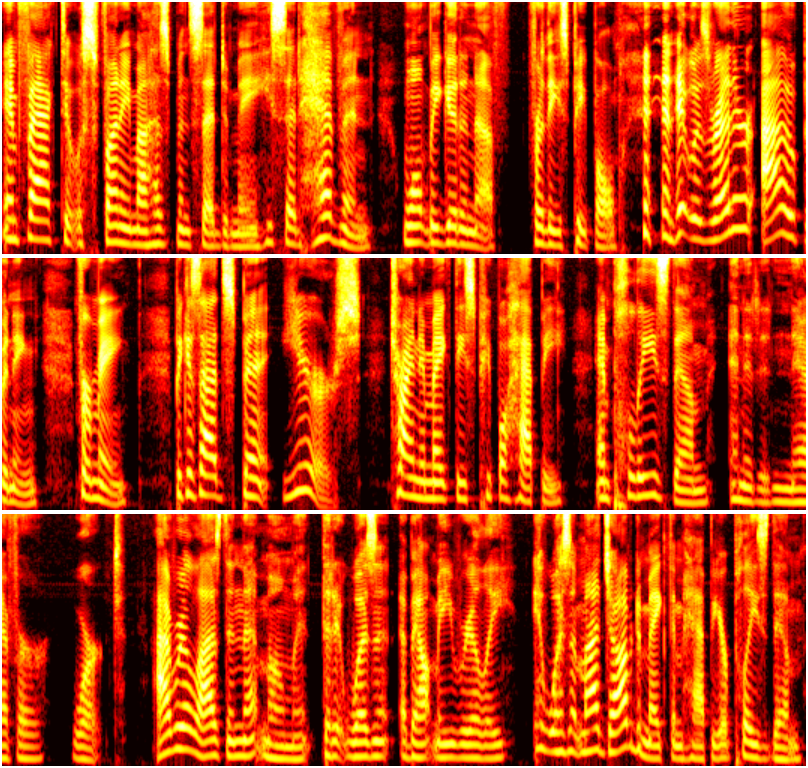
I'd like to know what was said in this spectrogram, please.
In fact, it was funny. My husband said to me, he said, Heaven won't be good enough for these people. and it was rather eye opening for me because I'd spent years trying to make these people happy and please them, and it had never worked. I realized in that moment that it wasn't about me really. It wasn't my job to make them happy or please them.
